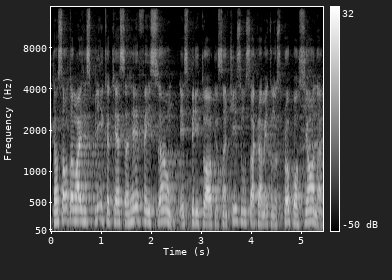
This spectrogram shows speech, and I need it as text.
Então, São Tomás explica que essa refeição espiritual que o Santíssimo Sacramento nos proporciona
